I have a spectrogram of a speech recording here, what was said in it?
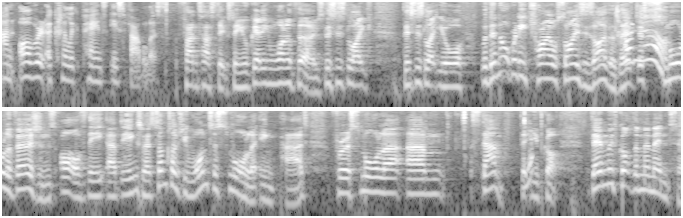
and over acrylic paints is fabulous. Fantastic. So you're getting one of those. This is like this is like your well they're not really trial sizes either. They're Oh, just no. smaller versions of the uh, the ink pad. Sometimes you want a smaller ink pad for a smaller um, stamp that Yeah. you've got. Then we've got the memento.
